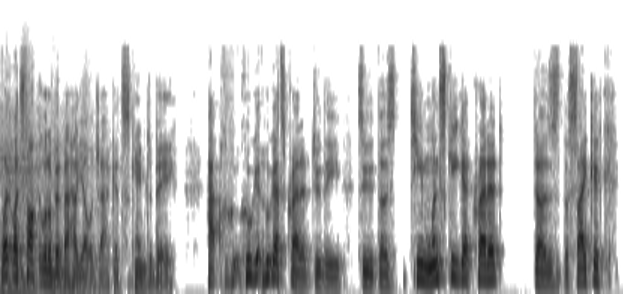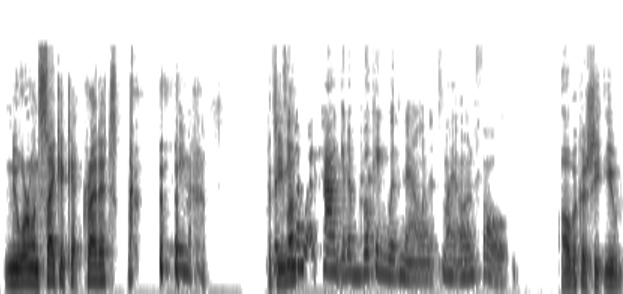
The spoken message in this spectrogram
Let, us talk a little bit about how Yellow Jackets came to be. How, who who gets credit? Do the do does Team Lynskey get credit? Does the psychic New Orleans psychic get credit? Fatima. Fatima, I can't get a booking with now, and it's my own fault. Oh, because she you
